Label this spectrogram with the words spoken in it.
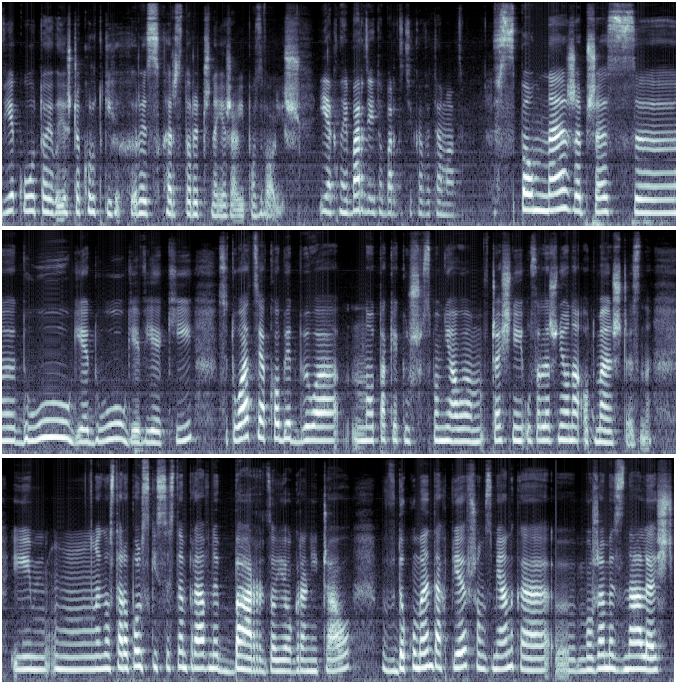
wieku, to jeszcze krótki rys historyczny, jeżeli pozwolisz. Jak najbardziej to bardzo ciekawy temat. Wspomnę, że przez e, długie, długie wieki sytuacja kobiet była, no tak jak już wspomniałam wcześniej, uzależniona od mężczyzn. I mm, no, staropolski system prawny bardzo je ograniczał. W dokumentach pierwszą wzmiankę e, możemy znaleźć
